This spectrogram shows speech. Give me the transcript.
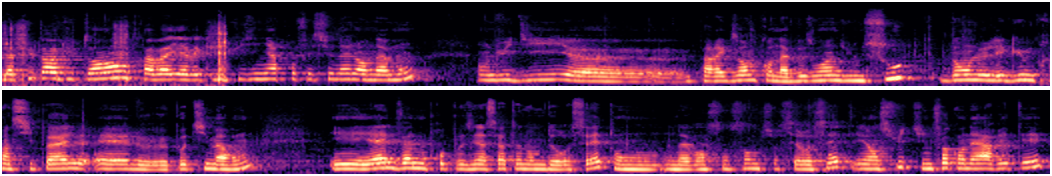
La plupart du temps, on travaille avec une cuisinière professionnelle en amont. On lui dit, euh, par exemple, qu'on a besoin d'une soupe dont le légume principal est le potimarron. Et elle va nous proposer un certain nombre de recettes. On, on avance ensemble sur ces recettes. Et ensuite, une fois qu'on est arrêté,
